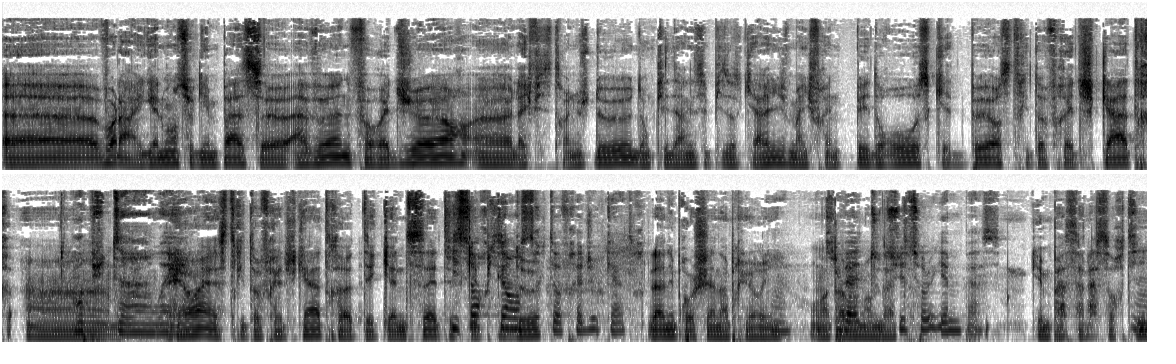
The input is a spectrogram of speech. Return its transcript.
Euh, voilà, également sur Game Pass, euh, Haven, Forager, euh, Life is Strange 2, donc les derniers épisodes qui arrivent, My Friend Pedro, Skatebird, Street of Rage 4. euh, Oh putain, ouais. et ouais, Street of Rage 4, euh, Tekken 7, Qui sort quand 2. Street of Rage 4 L'année prochaine, a priori. Ouais. On n'a pas vraiment tout de date. suite sur le Game Pass. Game Pass à la sortie.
